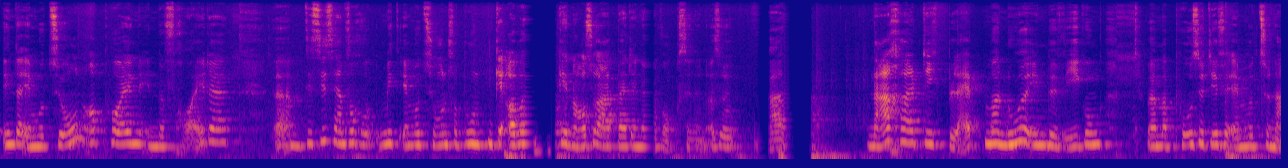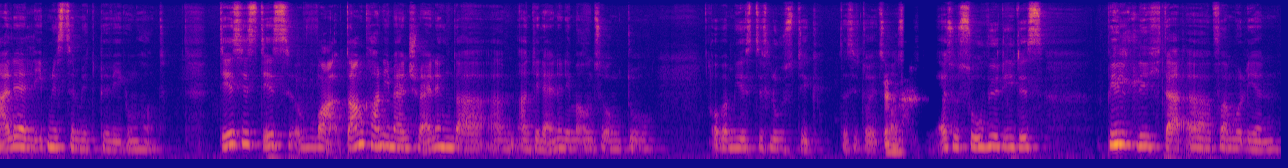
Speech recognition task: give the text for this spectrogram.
in der Emotion abholen, in der Freude. Ähm, das ist einfach mit Emotion verbunden, aber genauso auch bei den Erwachsenen. Also nachhaltig bleibt man nur in Bewegung, wenn man positive emotionale Erlebnisse mit Bewegung hat. Das ist das, dann kann ich meinen Schweinehund auch ähm, an die Leine nehmen und sagen, du, aber mir ist das lustig, dass ich da jetzt ja. Also so würde ich das bildlich da, äh, formulieren.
